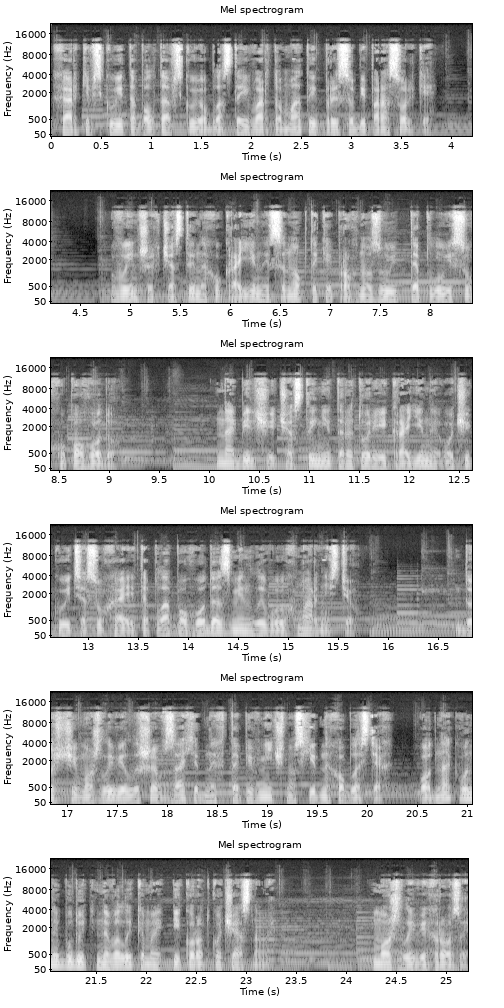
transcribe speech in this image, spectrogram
Харківської та Полтавської областей варто мати при собі парасольки. В інших частинах України синоптики прогнозують теплу і суху погоду. На більшій частині території країни очікується суха і тепла погода з мінливою хмарністю. Дощі можливі лише в західних та північно-східних областях, однак вони будуть невеликими і короткочасними. Можливі грози.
